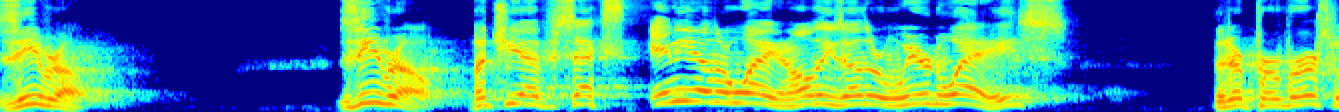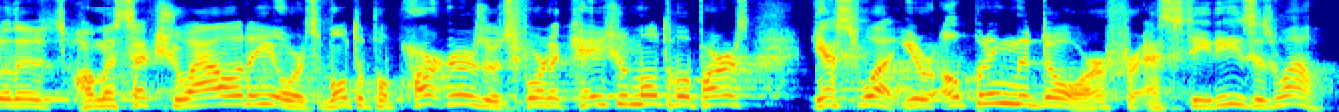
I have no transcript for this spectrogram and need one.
Zero. Zero. But you have sex any other way in all these other weird ways that are perverse, whether it's homosexuality or it's multiple partners or it's fornication with multiple partners, guess what? You're opening the door for STDs as well.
